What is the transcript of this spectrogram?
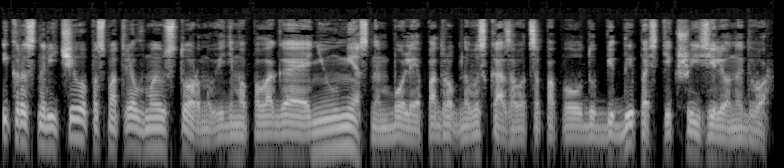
И красноречиво посмотрел в мою сторону, видимо, полагая неуместным более подробно высказываться по поводу беды, постигшей Зеленый двор.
